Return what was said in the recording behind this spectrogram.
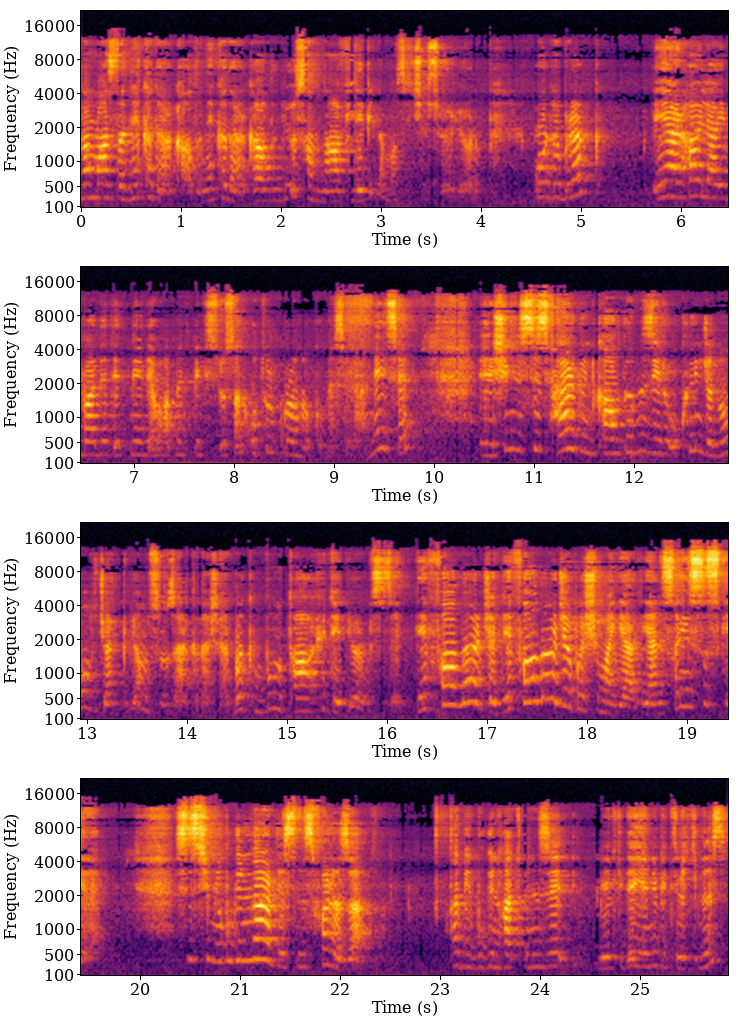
namazda ne kadar kaldı, ne kadar kaldı diyorsan nafile bir namaz için söylüyorum. Orada bırak. Eğer hala ibadet etmeye devam etmek istiyorsan otur Kur'an oku mesela. Neyse. E, şimdi siz her gün kaldığınız yeri okuyunca ne olacak biliyor musunuz arkadaşlar? Bakın bunu taahhüt ediyorum size. Defalarca, defalarca başıma geldi. Yani sayısız kere. Siz şimdi bugün neredesiniz faraza? Tabii bugün hatminizi belki de yeni bitirdiniz.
